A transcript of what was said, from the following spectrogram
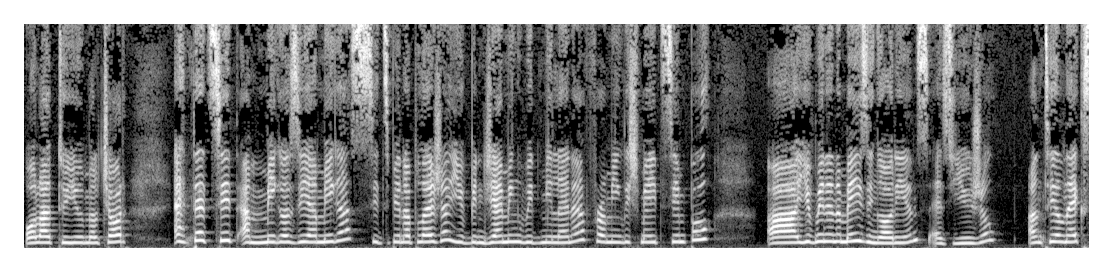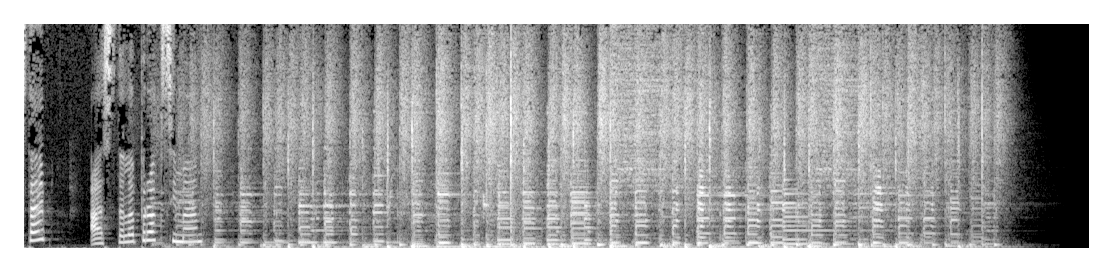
Hola to you, Melchor. And that's it, amigos y amigas. It's been a pleasure. You've been jamming with Milena from English Made Simple. Uh, you've been an amazing audience, as usual. Until next time, hasta la próxima.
